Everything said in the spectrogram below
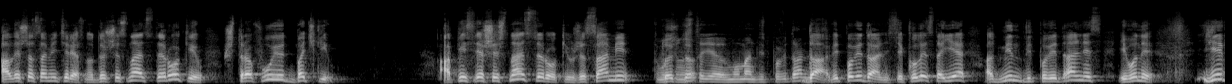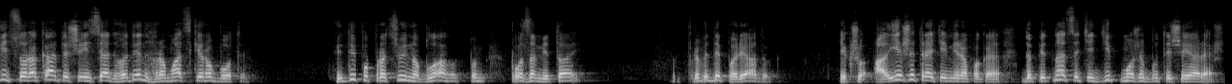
Але що саме інтересно, до 16 років штрафують батьків. А після 16 років вже самі Тому той, що хто- настає момент відповідальності. Да, відповідальність. І коли стає адмінвідповідальність, і вони є від 40 до 60 годин громадські роботи. Іди попрацюй на благо, позамітай, приведи порядок. Якщо, а є ще третя міра покарання. До 15 діб може бути ще й арешт.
